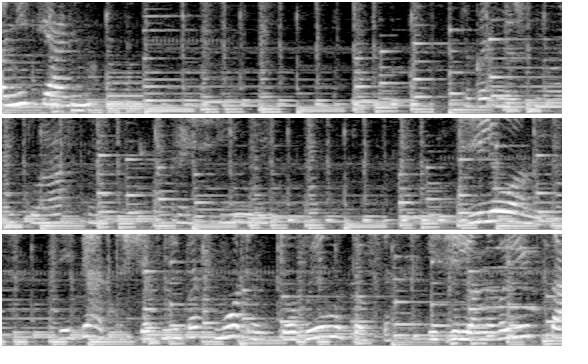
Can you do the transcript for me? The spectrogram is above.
Инопланетянин. Такой смешной, классный, красивый, зеленый. Ребята, сейчас мы посмотрим, кто вылупился из зеленого яйца.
